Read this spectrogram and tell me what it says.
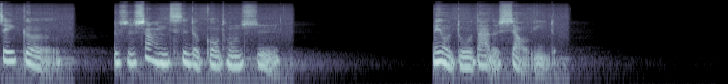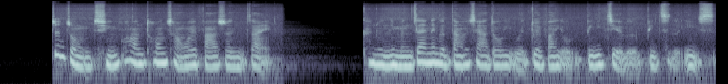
这个就是上一次的沟通是。没有多大的效益的，这种情况通常会发生在可能你们在那个当下都以为对方有理解了彼此的意思，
